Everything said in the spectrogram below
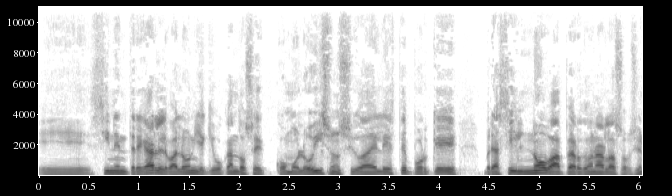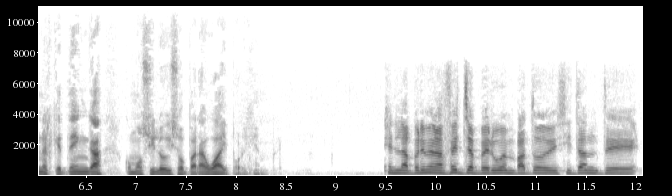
eh, sin entregar el balón y equivocándose como lo hizo en Ciudad del Este, porque Brasil no va a perdonar las opciones que tenga, como sí lo hizo Paraguay, por ejemplo. En la primera fecha Perú empató de visitante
